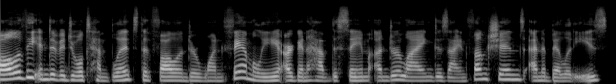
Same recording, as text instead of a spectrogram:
All of the individual templates that fall under one family are going to have the same underlying design functions and abilities,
